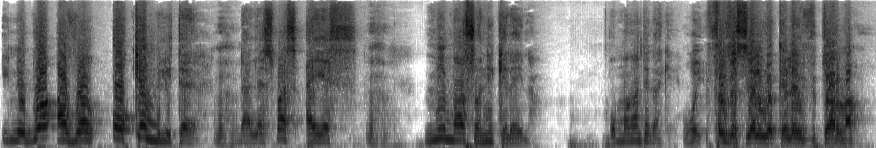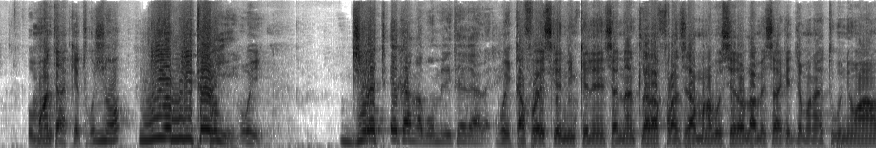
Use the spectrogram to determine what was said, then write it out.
Il ne doit avoir aucun militaire dans l'espace AES min ma sɔn ni kɛlɛ in na. O man kan tɛ ka kɛ. Oui fɛn fɛn sigalen don kɛlɛ in victoire la. O man kan tɛ ka kɛ cogo si. Non n'i ye militaire ye. Oui direct e kan ka bɔ militaire ya la dɛ oui k'a fɔ est ce que nin kɛlɛ in sisan n'an tilara faransi la an mana bɔ seerew la an bɛ se ka kɛ jamana ye tuguni wa?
